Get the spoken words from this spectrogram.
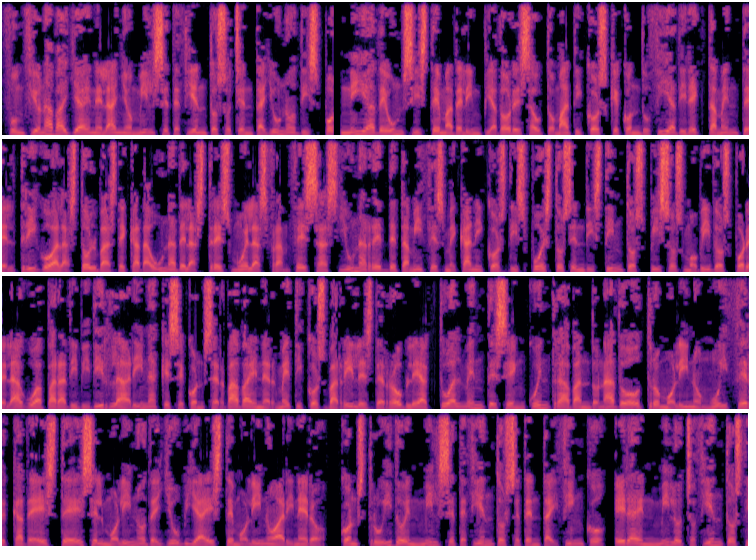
Funcionaba ya en el año 1781 disponía de un sistema de limpiadores automáticos que conducía directamente el trigo a las tolvas de cada una de las tres muelas francesas y una red de tamices mecánicos dispuestos en distintos pisos movidos por el agua para dividir la harina que se conservaba en herméticos barriles de roble. Actualmente se encuentra abandonado otro molino muy cerca de este es el molino de lluvia. Este molino harinero, construido en 1775, era en 1850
